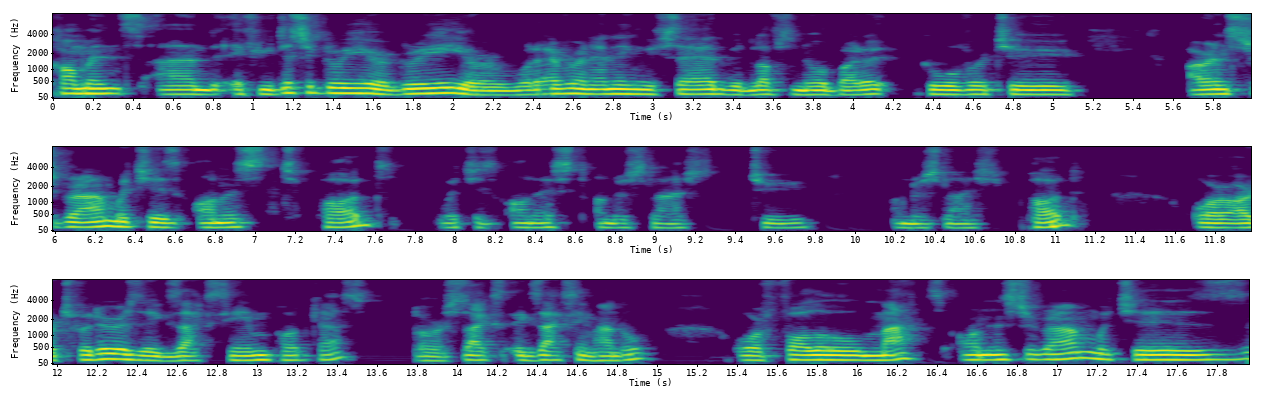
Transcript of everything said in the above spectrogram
comments, and if you disagree or agree or whatever in anything we've said, we'd love to know about it. Go over to our Instagram, which is honest pod, which is honest under slash two under slash pod, or our Twitter is the exact same podcast or exact exact same handle or follow Matt on Instagram, which is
